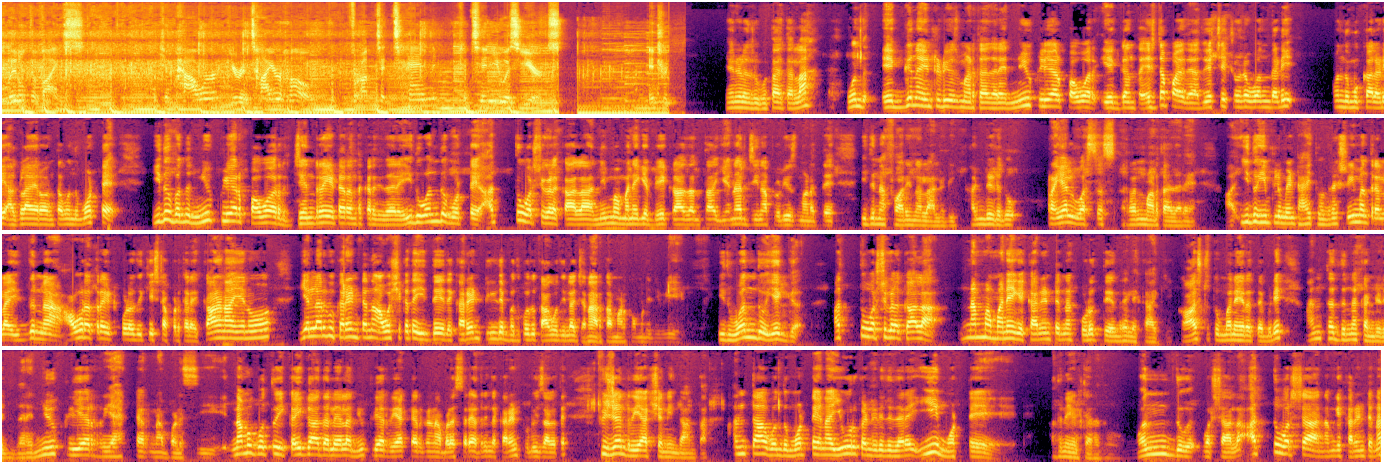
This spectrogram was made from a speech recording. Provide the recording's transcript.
little device can power your entire home for up to 10 continuous years. ಏನ್ ಹೇಳಿದ್ರು ಗೊತ್ತಾಯ್ತಲ್ಲ ಒಂದು ಎಗ್ನ ಇಂಟ್ರೊಡ್ಯೂಸ್ ಮಾಡ್ತಾ ಇದ್ದಾರೆ ನ್ಯೂಕ್ಲಿಯರ್ ಪವರ್ ಎಗ್ ಅಂತ ಎಷ್ಟಪ್ಪ ಇದೆ ಅದು ಎಷ್ಟು ಹೆಚ್ಚು ಅಂದ್ರೆ ಒಂದಡಿ ಒಂದು ಮುಕ್ಕಾಲಡಿ ಅಗಲ ಇರುವಂತ ಒಂದು ಮೊಟ್ಟೆ ಇದು ಬಂದು ನ್ಯೂಕ್ಲಿಯರ್ ಪವರ್ ಜನರೇಟರ್ ಅಂತ ಕರೆದಿದ್ದಾರೆ. ಇದು ಒಂದು ಮೊಟ್ಟೆ. ಹತ್ತು ವರ್ಷಗಳ ಕಾಲ ನಿಮ್ಮ ಮನೆಗೆ ಬೇಕಾದಂತ ಎನರ್ಜಿನ ಪ್ರೊಡ್ಯೂಸ್ ಮಾಡುತ್ತೆ. ಇದನ್ನ ಫಾರಿನ್ ಅಲ್ಲಿ ಆಲ್ರೆಡಿ ಕಂಡಿಡಿದು ಟ್ರಯಲ್ ವರ್ಸಸ್ ರನ್ ಮಾಡ್ತಾ ಇದ್ದಾರೆ. ಇದು ಇಂಪ್ಲಿಮೆಂಟ್ ಆಯ್ತು ಅಂದ್ರೆ ಶ್ರೀಮಂತರೆಲ್ಲ ಇದನ್ನ ಅವ್ರ ಹತ್ರ ಇಟ್ಕೊಳ್ಳೋದಕ್ಕೆ ಇಷ್ಟಪಡ್ತಾರೆ. ಕಾರಣ ಏನು? ಎಲ್ಲರಿಗೂ ಕರೆಂಟ್ ಅನ್ನ ಅವಶ್ಯಕತೆ ಇದ್ದೇ ಇದೆ. ಕರೆಂಟ್ ಇಲ್ಲದೆ ಬದುಕೋದಕ್ಕಾಗೋದಿಲ್ಲ. ಜನ ಅರ್ಥ ಮಾಡ್ಕೊಂಡ್ಬಿಟ್ಟಿದೀವಿ. ಇದು ಒಂದು ಎಗ್ ಹತ್ತು ವರ್ಷಗಳ ಕಾಲ ನಮ್ಮ ಮನೆಗೆ ಕರೆಂಟ್ ಅನ್ನ ಕೊಡುತ್ತೆ ಅಂದ್ರೆ ಲೆಕ್ಕ ಹಾಕಿ. ಕಾಸ್ಟ್ ತುಂಬಾನೇ ಇರುತ್ತೆ ಬಿಡಿ. ಅಂಥದ್ದನ್ನ ಕಂಡುಹಿಡಿದಿದ್ದಾರೆ ನ್ಯೂಕ್ಲಿಯರ್ ರಿಯಾಕ್ಟರ್ನ ಬಳಸಿ. ನಮಗೆ ಗೊತ್ತು ಈ ಕೈಗಾದಲ್ಲೆಲ್ಲ ನ್ಯೂಕ್ಲಿಯರ್ ರಿಯಾಕ್ಟರ್ ಗಳನ್ನ ಬಳಸ್ತಾರೆ. ಅದರಿಂದ ಕರೆಂಟ್ ಪ್ರೊಡ್ಯೂಸ್ ಆಗುತ್ತೆ. ಫ್ಯೂಷನ್ ರಿಯಾಕ್ಷನ್ ಇಂದ ಅಂತ. ಅಂತ ಒಂದು ಮೊಟ್ಟೆನ ಇವರು ಕಂಡುಹಿಡಿದಿದ್ದಾರೆ ಈ ಮೊಟ್ಟೆ, ಅದನ್ನ ಹೇಳ್ತಾ ಇರೋದು. ಒಂದು ವರ್ಷ ಅಲ್ಲ, ಹತ್ತು ವರ್ಷ ನಮಗೆ ಕರೆಂಟ್ನ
